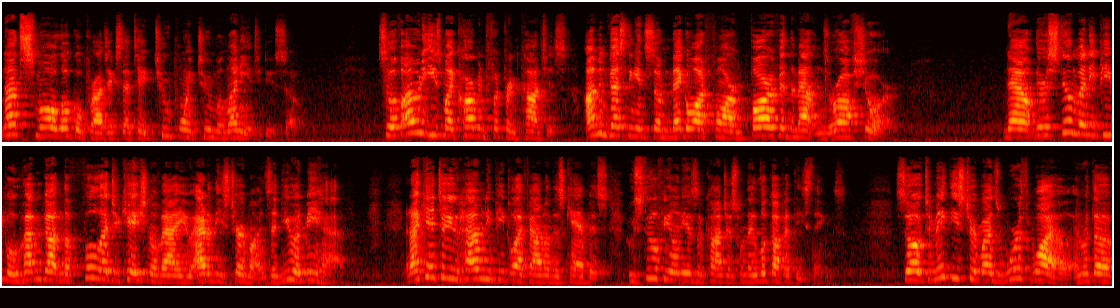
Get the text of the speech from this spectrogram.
not small local projects that take 2.2 millennia to do so. So if I want to ease my carbon footprint conscience, I'm investing in some megawatt farm far up in the mountains or offshore. Now, there are still many people who haven't gotten the full educational value out of these turbines that you and me have. And I can't tell you how many people I found on this campus who still feel ease of conscience when they look up at these things. So, to make these turbines worthwhile and with a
